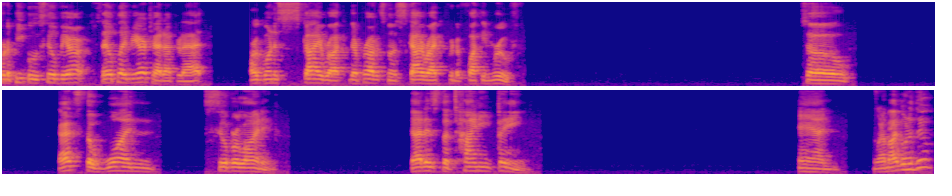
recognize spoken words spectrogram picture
for the people who still VR, still play VR chat after that, are going to skyrocket. Their profits going to skyrocket for the fucking roof. So that's the one silver lining. That is the tiny thing. And what am I going to do?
